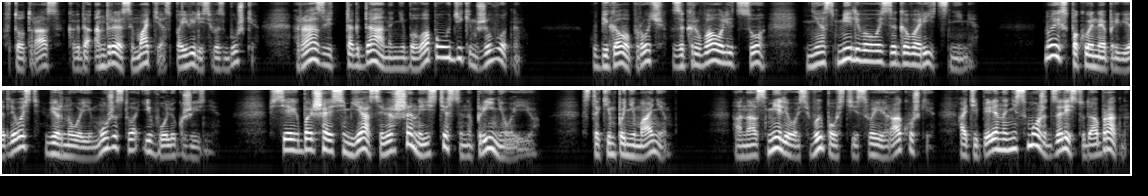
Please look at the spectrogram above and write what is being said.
В тот раз, когда Андреас и Матиас появились в избушке, разве тогда она не была полудиким животным? Убегала прочь, закрывала лицо, не осмеливалась заговорить с ними. Но их спокойная приветливость вернула ей мужество и волю к жизни. Вся их большая семья совершенно естественно приняла ее. С таким пониманием. Она осмелилась выползти из своей ракушки а теперь она не сможет залезть туда обратно.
